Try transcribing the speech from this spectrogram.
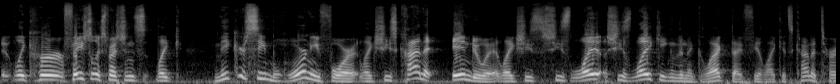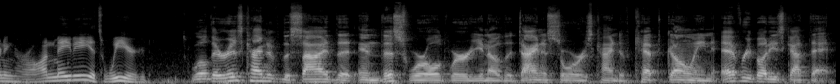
it- like her facial expressions, like make her seem horny for it. Like she's kind of into it. Like she's she's li- she's liking the neglect. I feel like it's kind of turning her on. Maybe it's weird. Well, there is kind of the side that in this world where, you know, the dinosaurs kind of kept going, everybody's got that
